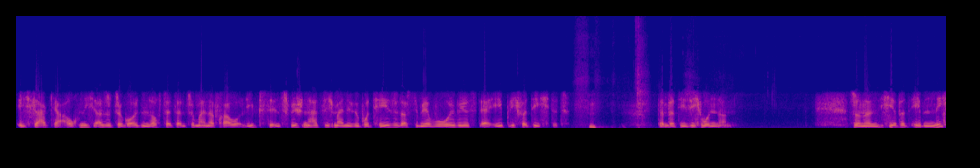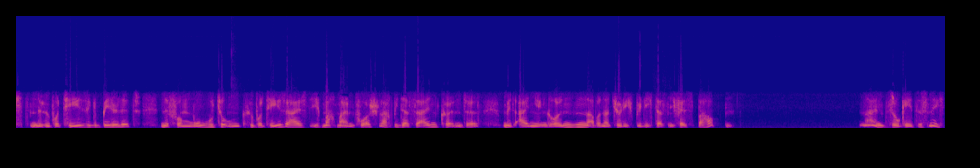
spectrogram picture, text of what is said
Ich sage ja auch nicht, also zur goldenen Hochzeit dann zu meiner Frau, Liebste, inzwischen hat sich meine Hypothese, dass du mir wohl willst, erheblich verdichtet. Dann wird die sich wundern sondern hier wird eben nicht eine Hypothese gebildet, eine Vermutung. Hypothese heißt, ich mache mal einen Vorschlag, wie das sein könnte, mit einigen Gründen, aber natürlich will ich das nicht fest behaupten. Nein, so geht es nicht.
